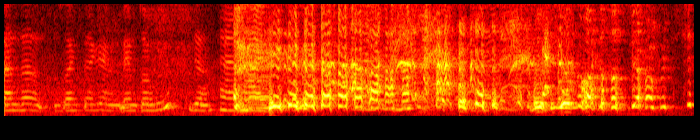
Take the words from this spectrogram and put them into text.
benden uzaktayken benim doğum günümü mü kutlayacaksınız? Nasıl yapmışız?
